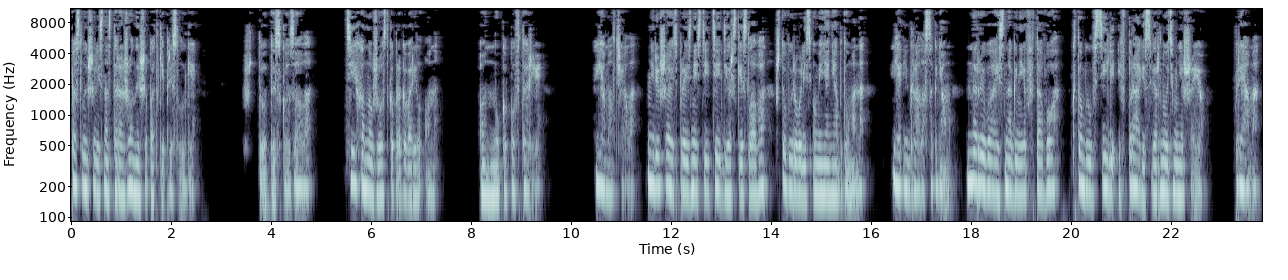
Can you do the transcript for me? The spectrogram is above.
послышались настороженные шепотки прислуги. «Что ты сказала?» Тихо, но жестко проговорил он. «А ну-ка повтори». Я молчала, не решаясь произнести те дерзкие слова, что вырвались у меня необдуманно. Я играла с огнем – нарываясь на гнев того, кто был в силе и вправе свернуть мне шею. Прямо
